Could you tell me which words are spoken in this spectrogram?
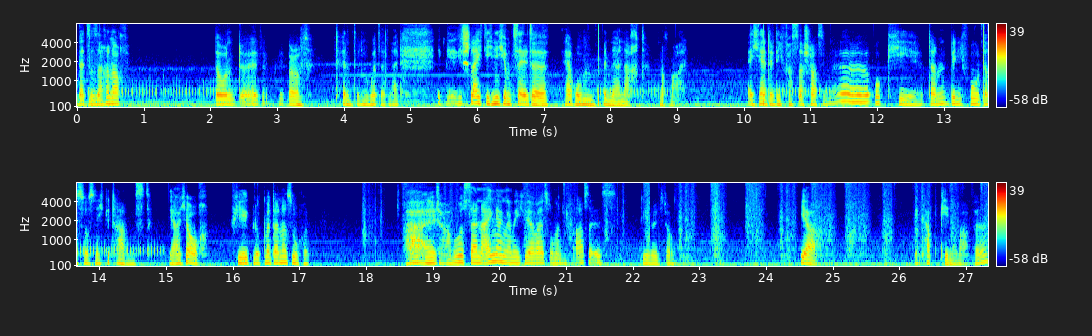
letzte Sache noch. Don't äh, tend to the woods at night. Schleich dich nicht um Zelte herum in der Nacht. Nochmal. Ich hätte dich fast erschossen. Äh, okay, dann bin ich froh, dass du es nicht getan hast. Ja, ich auch. Viel Glück mit deiner Suche. Alter, wo ist dein Eingang, damit ich wieder weiß, wo meine Straße ist? Die Richtung. Ja. Ich hab keine Waffe.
